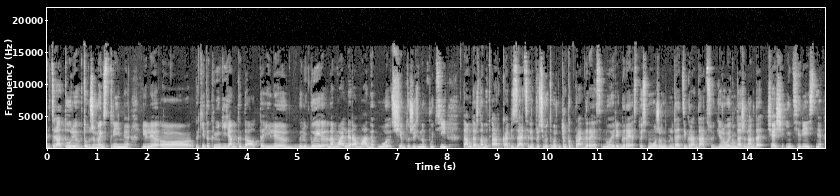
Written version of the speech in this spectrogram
литературе, в том же мейнстриме, или э, какие-то книги Янка Далта, или любые нормальные романы о чем-то жизненном пути, там должна быть арка обязательно. Причем это может не только прогресс, но и регресс. То есть мы можем наблюдать деградацию героя. Угу. Это даже иногда чаще интереснее,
